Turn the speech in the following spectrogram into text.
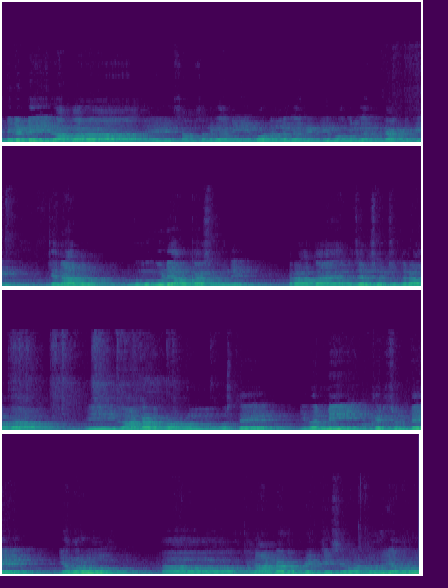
ఎందుకంటే ఈ వ్యాపార ఈ సంస్థలు కానీ హోటళ్ళు కానీ టీ బంగులు కానీ ఉంటే అక్కడికి జనాలు గుమిగూడే అవకాశం ఉంది. తర్వాత రిజల్ట్స్ వచ్చిన తర్వాత ఈ లాండ్ ప్రాబ్లం వస్తే ఇవన్నీ తెలిసి ఉంటే ఎవరు లాండ్ ఆర్డర్ బ్రేక్ చేసేవాళ్ళు ఎవరు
